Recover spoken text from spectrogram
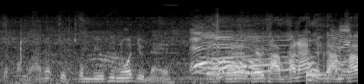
เจ้าของร้านว่าจุดชมวิวพี่โน้ตอยู่ไหนเออเธอถามเขานะเธอถามเขา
